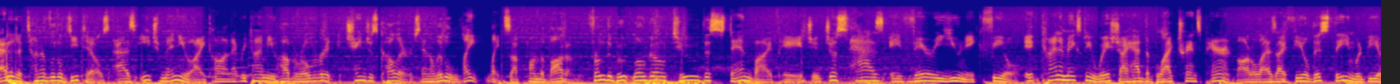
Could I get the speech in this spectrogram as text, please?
Added a ton of little details, as each menu icon, every time you hover over it, it changes colors and a little light lights up on the bottom. From the boot logo to the standby page, it just has a very unique feel. It kinda makes me wish I had the black transparent model as I feel this theme would be a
